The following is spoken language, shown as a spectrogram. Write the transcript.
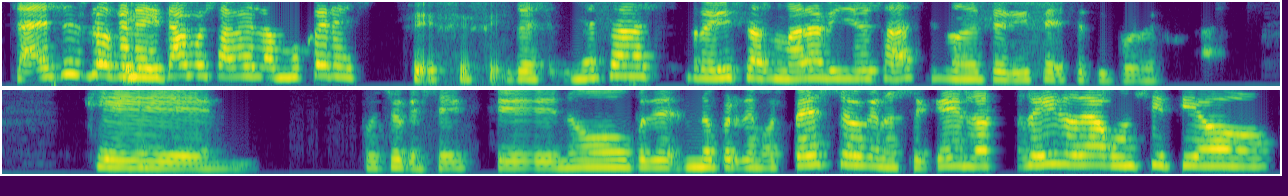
sea, eso es lo que necesitamos saber las mujeres. Sí, sí, sí. Entonces, en esas revistas maravillosas es donde te dice ese tipo de cosas. Que, pues yo qué sé, que no, no perdemos peso, que no sé qué. ¿Lo has leído de algún sitio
